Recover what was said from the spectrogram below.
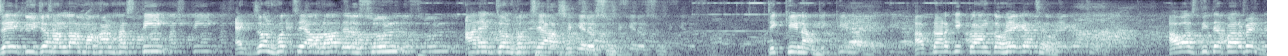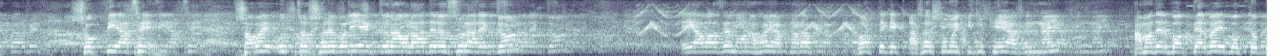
যে দুইজন আল্লাহর মহান হাস্তি, একজন হচ্ছে আউলাদের রসুল, আরেকজন হচ্ছে আশেকের রসুল। ঠিক কি না? আপনারা কি ক্লান্ত হয়ে গেছেন? আওয়াজ দিতে পারবেন? শক্তি আছে? সবাই উচ্চ স্বরে বলি, একজন আওলাদের রসুল আর একজন। এই আওয়াজে মনে হয় আপনারা ঘর থেকে আসার সময় কিছু খেয়ে আসেন নাই। আমাদের বক্তার ভাই বক্তব্য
